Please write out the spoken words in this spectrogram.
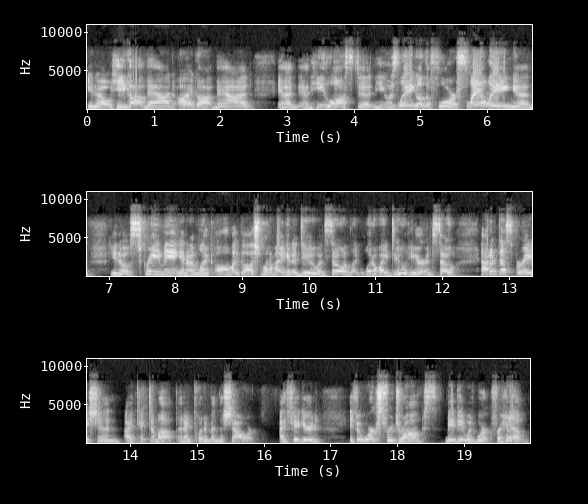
you know, he got mad, I got mad, and and he lost it. And he was laying on the floor flailing and, you know, screaming and I'm like, "Oh my gosh, what am I going to do?" And so I'm like, "What do I do here?" And so out of desperation, I picked him up and I put him in the shower. I figured if it works for drunks, maybe it would work for him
